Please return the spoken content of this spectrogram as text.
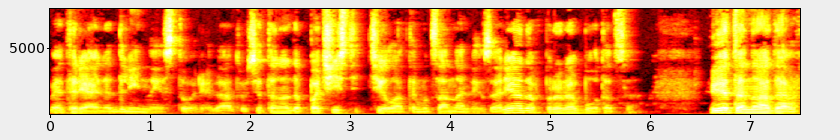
это реально длинная история, да, то есть это надо почистить тело от эмоциональных зарядов, проработаться. Это надо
